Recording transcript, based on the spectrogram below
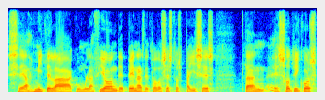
se admite la acumulación de penas de todos estos países tan exóticos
